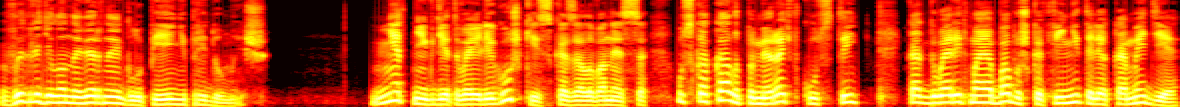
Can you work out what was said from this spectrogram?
выглядел он, наверное, глупее не придумаешь. «Нет нигде твоей лягушки», — сказала Ванесса, — «ускакала помирать в кусты. Как говорит моя бабушка, финита ля комедия».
